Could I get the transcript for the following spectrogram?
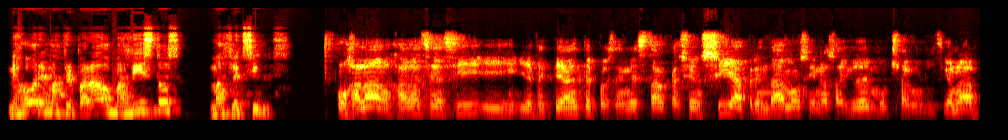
mejores, más preparados, más listos, más flexibles. Ojalá, ojalá sea así y, y, efectivamente pues en esta ocasión sí aprendamos y nos ayude mucho a evolucionar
